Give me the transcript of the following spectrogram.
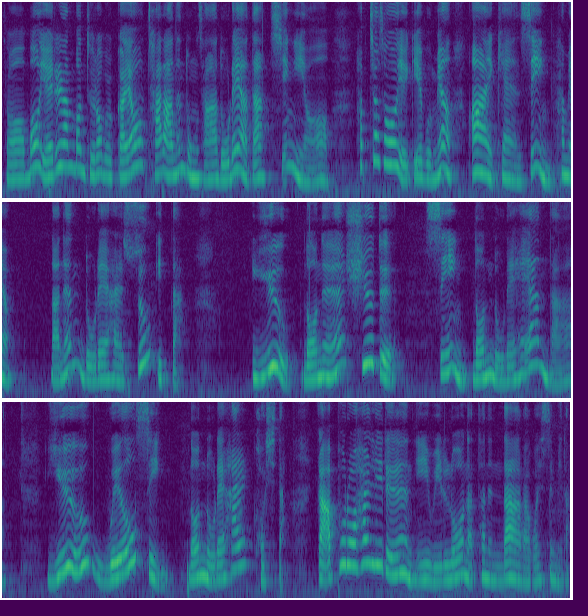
그래서 뭐 예를 한번 들어볼까요? 잘 아는 동사 노래하다 sing이요. 합쳐서 얘기해 보면 I can sing 하면 나는 노래할 수 있다. You 너는 should sing 넌 노래해야 한다. You will sing 넌 노래할 것이다. 그러니까 앞으로 할 일은 이 will로 나타낸다라고 했습니다.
